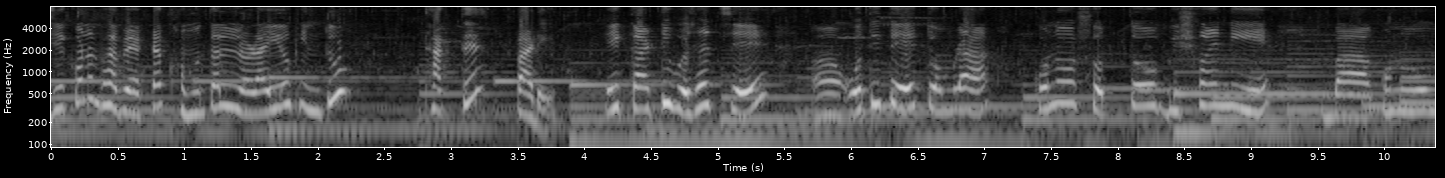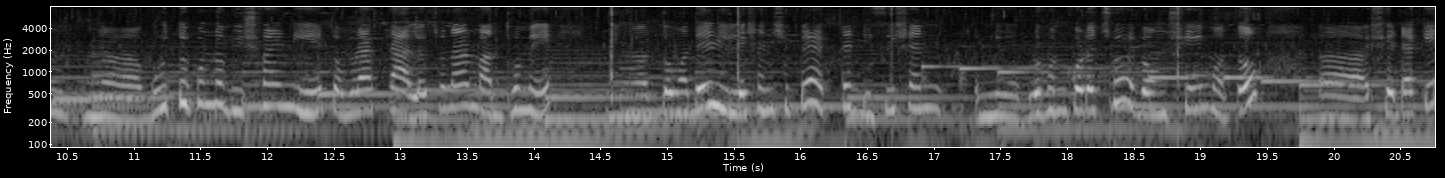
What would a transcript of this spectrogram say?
যে কোনোভাবে একটা ক্ষমতার লড়াইও কিন্তু থাকতে পারে। এই কার্ডটি বোঝাচ্ছে অতীতে তোমরা কোনো সত্য বিষয় নিয়ে বা কোনো গুরুত্বপূর্ণ বিষয় নিয়ে তোমরা একটা আলোচনার মাধ্যমে তোমাদের রিলেশনশিপে একটা ডিসিশন গ্রহণ করেছ এবং সেই মতো সেটাকে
